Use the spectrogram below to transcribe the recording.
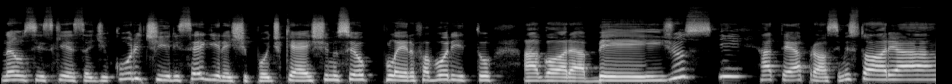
não se esqueça de curtir e seguir este podcast no seu player favorito. Agora, beijos e até a próxima história!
